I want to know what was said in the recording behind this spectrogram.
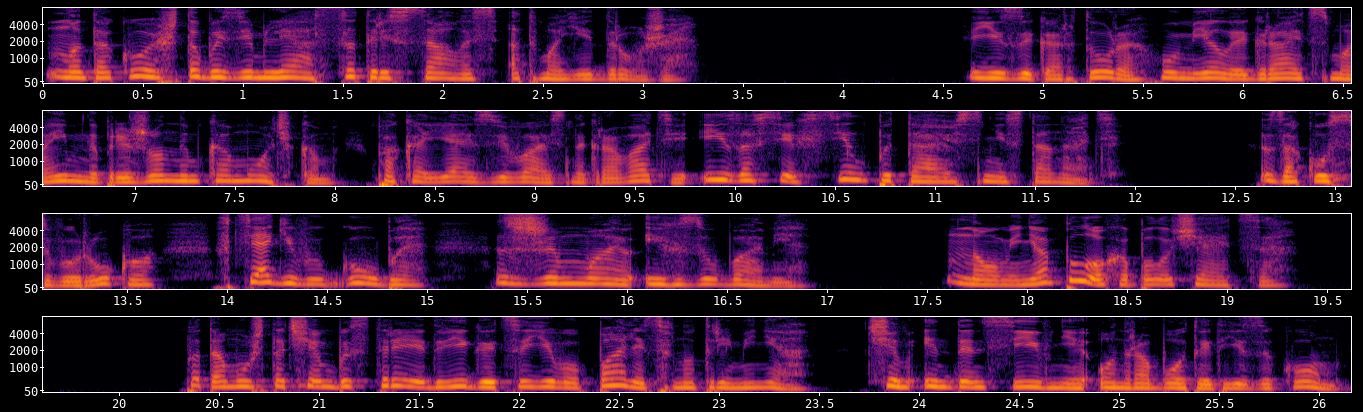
но такой, чтобы земля сотрясалась от моей дрожи. Язык Артура умело играет с моим напряженным комочком, пока я извиваюсь на кровати и изо всех сил пытаюсь не стонать. Закусываю руку, втягиваю губы, сжимаю их зубами. Но у меня плохо получается. Потому что чем быстрее двигается его палец внутри меня, чем интенсивнее он работает языком,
